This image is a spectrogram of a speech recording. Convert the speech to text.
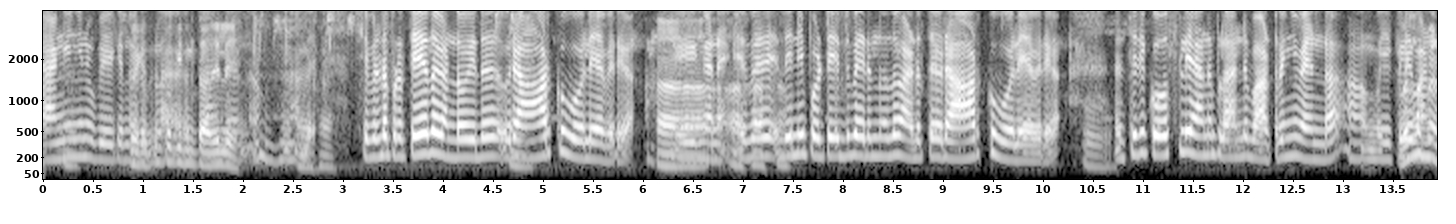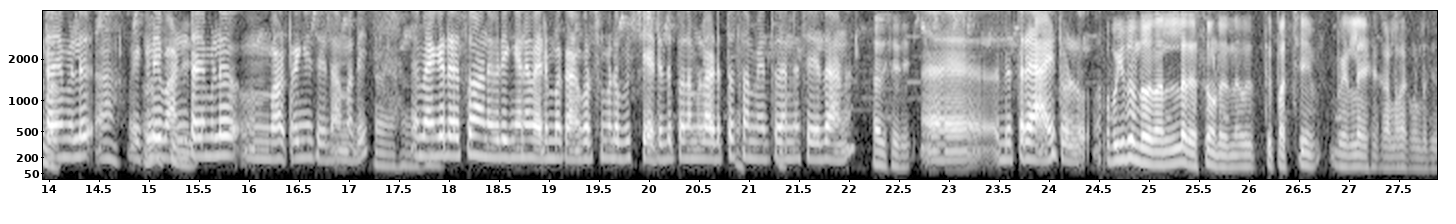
ഹാങ്ങിങ്ങിന് ഉപയോഗിക്കുന്ന ഒരു അതെ. പക്ഷെ ഇവരുടെ പ്രത്യേകത കണ്ടോ? ഇത് ഒരു ആർക്ക് പോലെയാ വരിക. ഇങ്ങനെ. ഇതിനി പൊട്ടി ഇത് വരുന്നതും അടുത്ത ഒരു ആർക്ക് പോലെയാ വരിക. ഇച്ചിരി കോസ്റ്റ്ലി ആണ് പ്ലാന്റ് വാട്ടറിങ് വേണ്ട. വീക്ക്ലി വൺ ടൈമിൽ വീക്ക്ലി വൺ ടൈമിൽ വാട്ടറിങ് ചെയ്താൽ മതി. ഭയങ്കര രസമാണ് ഇവരിങ്ങനെ വരുമ്പോൾ കുറച്ചും കൂടെ ബുഷിയായിട്ട് ഇതിപ്പോൾ നമ്മൾ അടുത്ത സമയത്ത് തന്നെ ചെയ്താണ്. ഇത് ഇത്രേ ആയിട്ടുള്ളൂ. അപ്പോൾ ഇതെന്തോ നല്ല രസമുണ്ട്. പച്ചയും ഒരു പച്ചയും വെള്ളയൊക്കെ കളറൊക്കെ ഉള്ളൊരു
